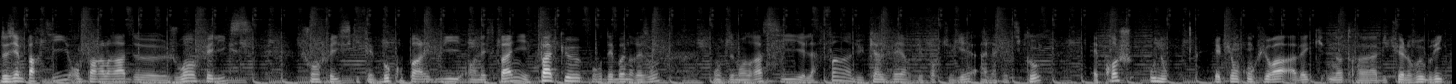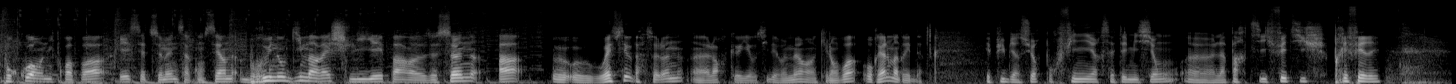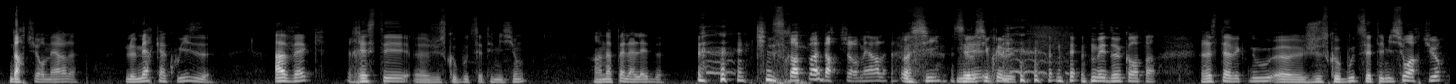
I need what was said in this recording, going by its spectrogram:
Deuxième partie, on parlera de João Félix. João Félix qui fait beaucoup parler de lui en Espagne et pas que pour des bonnes raisons. On se demandera si la fin du calvaire du Portugais à l'Atletico est proche ou non. Et puis on conclura avec notre habituelle rubrique Pourquoi on n'y croit pas? Et cette semaine, ça concerne Bruno Guimaraes, lié par euh, The Sun à, euh, au FC Barcelone, alors qu'il y a aussi des rumeurs hein, qu'il envoie au Real Madrid. Et puis bien sûr, pour finir cette émission, euh, la partie fétiche préférée d'Arthur Merle, le Merca Quiz, avec, restez euh, jusqu'au bout de cette émission, un appel à l'aide qui ne sera pas d'Arthur Merle, Aussi, c'est Mais- aussi prévu. mais de Quentin. Restez avec nous euh, jusqu'au bout de cette émission. Arthur,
